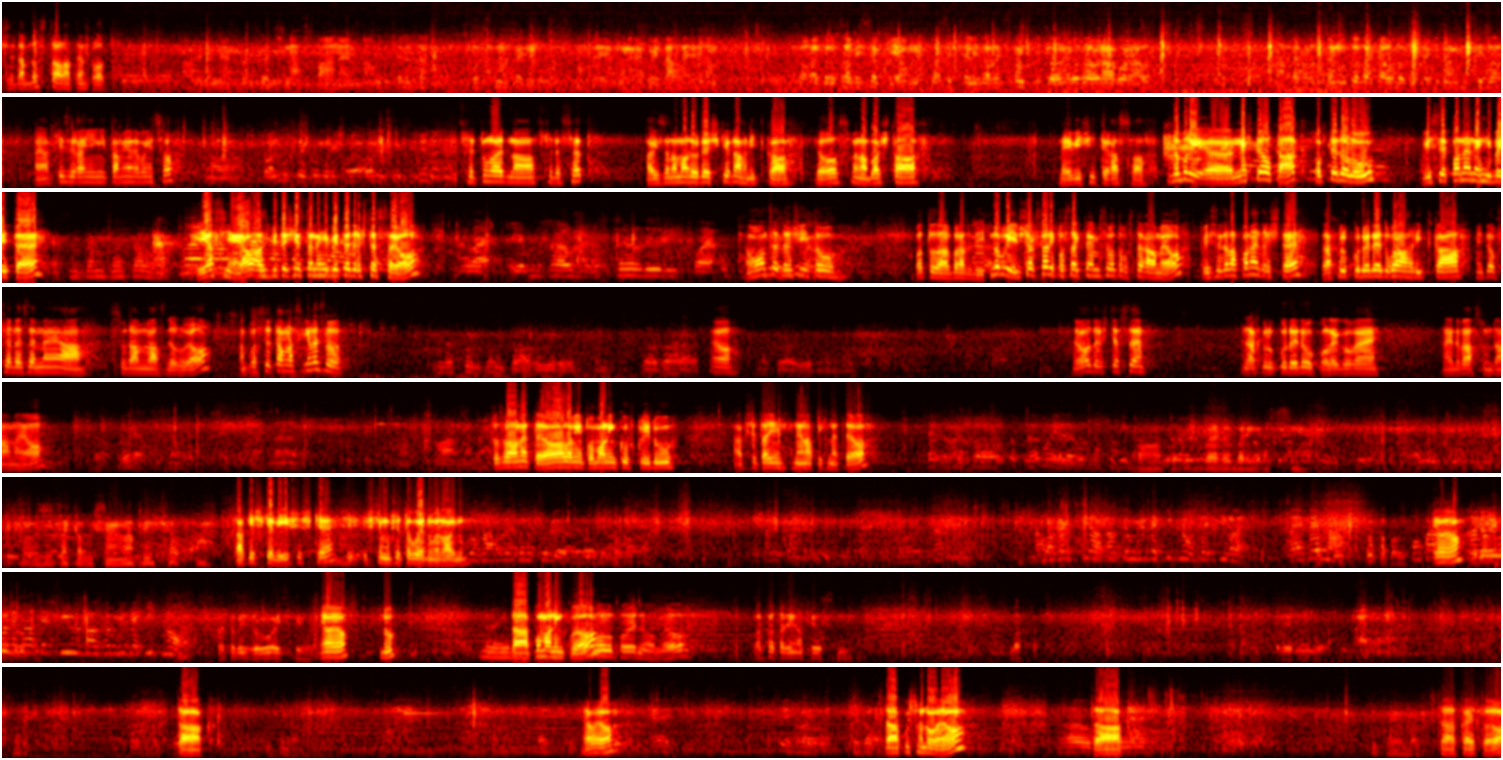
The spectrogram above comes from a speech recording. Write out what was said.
Jak se tam dostal na ten plot? A je tam nějaká slečna s pánem a on chce dostat posun na sedinu. Tam tady, a on je takový zahled, je tam tohle to docela vysoký a on nechtěl asi přelízat, tak se tam chytl nebo zavráboral. A trhlo se mu to za kalhoty, takže tam vystihla. A nějaké zranění tam je nebo něco? A pan už nekomunikuje, ale myslím si, že ne. 301, 310. A když za náma dojde ještě jedna hlídka. Jo, jsme na baštách. Nejvyšší terasa. Dobrý, eh, nechte ho tak, pojďte dolů. Vy se, pane, nehybejte. Jasně, jo, a zbytečně se nehybejte, držte se, jo. No on se drží tou... O to zábradlí. Dobrý, když tak se tady posaďte, my se o to postaráme, jo? Vy si teda, pane, držte. Za chvilku dojde druhá hlídka, my to přelezeme a sudáme vás dolů, jo? A prostě tam vlastně lezl. Jo. Jo, držte se. Za chvilku dojdou kolegové, hned vás sundáme, jo? To zvládnete, jo? Hlavně pomalinku v klidu, jak se tady nenapichnete, jo? No, to už bude dobrý asi. Tak, abych se nenapíchal. Tak ještě výš, ještě, Je- ještě můžete o jednu lineu. Nahoře je cíla, tam se můžete chytnout, to je cíle. To je pevná. Jo, jo. Tam se můžete chytnout. Tak to bys dolů i stihl. Jo, jo, jdu. Tak pomalinku, jo? Pomalu po jednom, jo? Bacha tady na ty ostny. Bacha. Tady jednou bude. Tak. Jo, jo. Tak, už jsme dole, jo? Tak. Tak, a je to, jo?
